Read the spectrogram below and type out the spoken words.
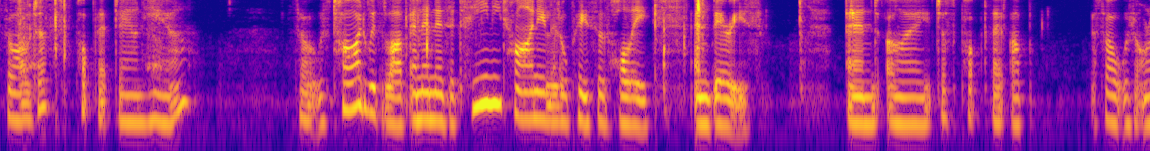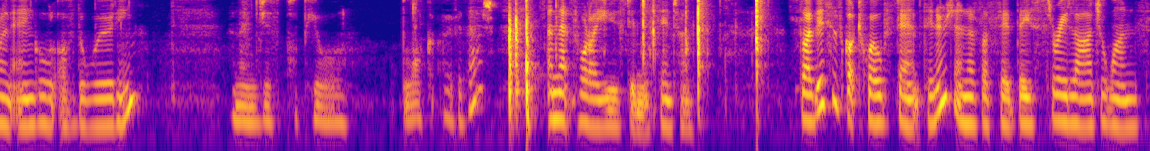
so I'll just pop that down here. So it was tied with love. And then there's a teeny tiny little piece of holly and berries. And I just popped that up so it was on an angle of the wording. And then just pop your block over that. And that's what I used in the centre. So this has got 12 stamps in it. And as I said, these three larger ones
